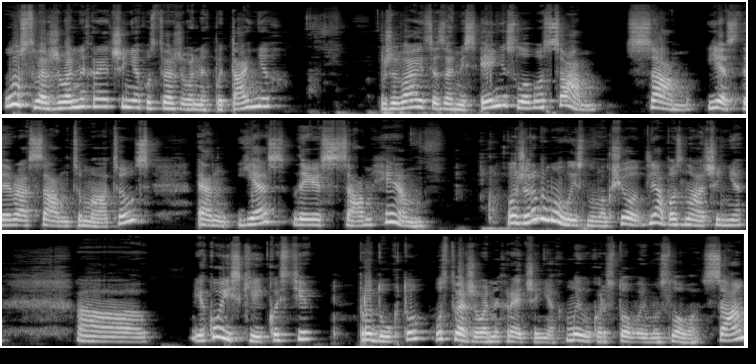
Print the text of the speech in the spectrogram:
У стверджувальних реченнях, у стверджувальних питаннях вживається замість any слово some. Some. Yes, there are some tomatoes. And yes, there is some ham. Отже, робимо висновок, що для позначення а, якоїсь кількості продукту у стверджувальних реченнях ми використовуємо слово some,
